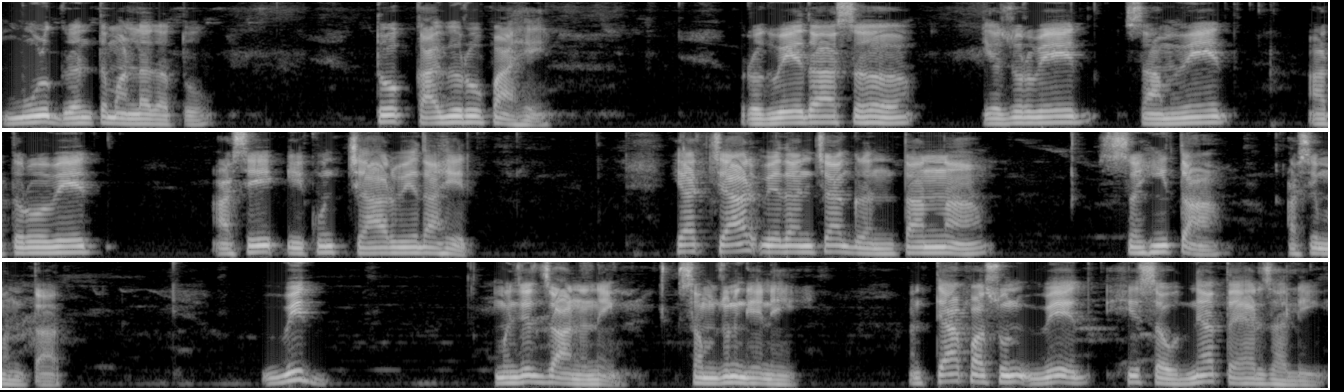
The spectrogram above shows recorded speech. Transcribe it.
मूळ ग्रंथ मानला जातो. तो काव्यरूप आहे. ऋग्वेदासह यजुर्वेद सामवेद अथर्ववेद असे एकूण चार वेद आहेत. या चार वेदांच्या ग्रंथांना संहिता असे म्हणतात. विद म्हणजे जाणणे समजून घेणे आणि त्यापासून वेद ही संज्ञा तयार झाली.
